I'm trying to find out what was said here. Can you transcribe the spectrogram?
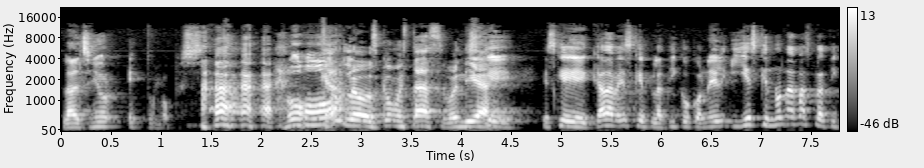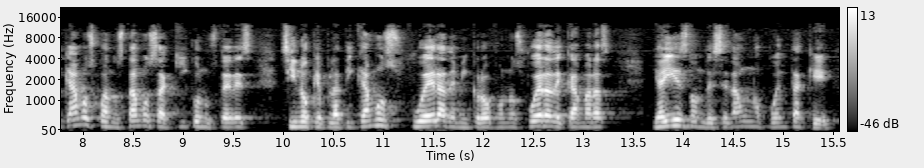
La del señor Héctor López. No. Carlos, ¿cómo estás? Buen día. Es que, es que cada vez que platico con él, y es que no nada más platicamos cuando estamos aquí con ustedes, sino que platicamos fuera de micrófonos, fuera de cámaras, y ahí es donde se da uno cuenta que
